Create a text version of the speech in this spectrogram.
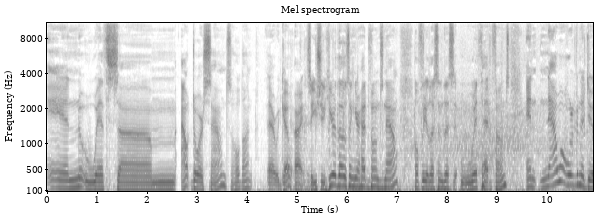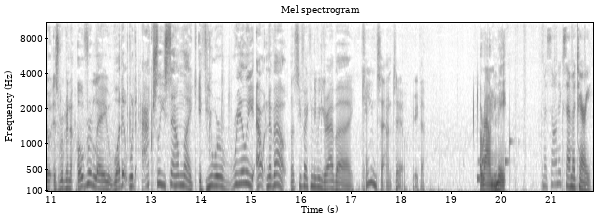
in with some outdoor sounds. Hold on. There we go. All right, so you should hear those in your headphones now. Hopefully, you listen to this with headphones. And now, what we're going to do is we're going to overlay what it would actually sound like if you were really out and about. Let's see if I can even grab a cane sound, too. Here you go. Around me, Masonic Cemetery,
